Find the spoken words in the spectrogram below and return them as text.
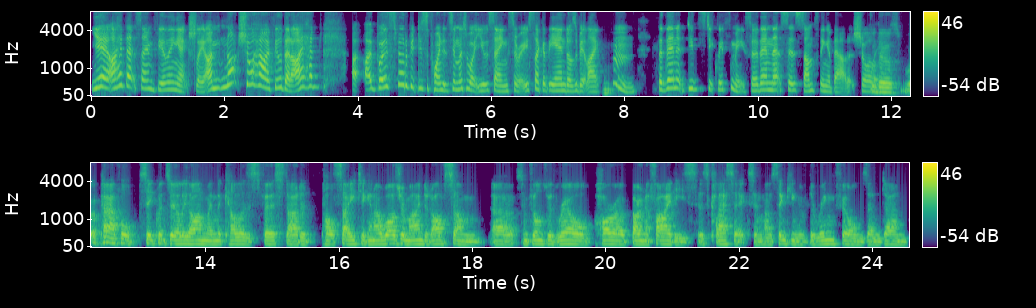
Yeah, I had that same feeling actually. I'm not sure how I feel about it. I had, I, I both felt a bit disappointed, similar to what you were saying, Cerise. Like at the end, I was a bit like, mm. hmm. But then it did stick with me. So then that says something about it, surely. Well, there was a powerful sequence early on when the colours first started pulsating, and I was reminded of some uh, some films with real horror bona fides as classics. And I was thinking of the Ring films and um,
